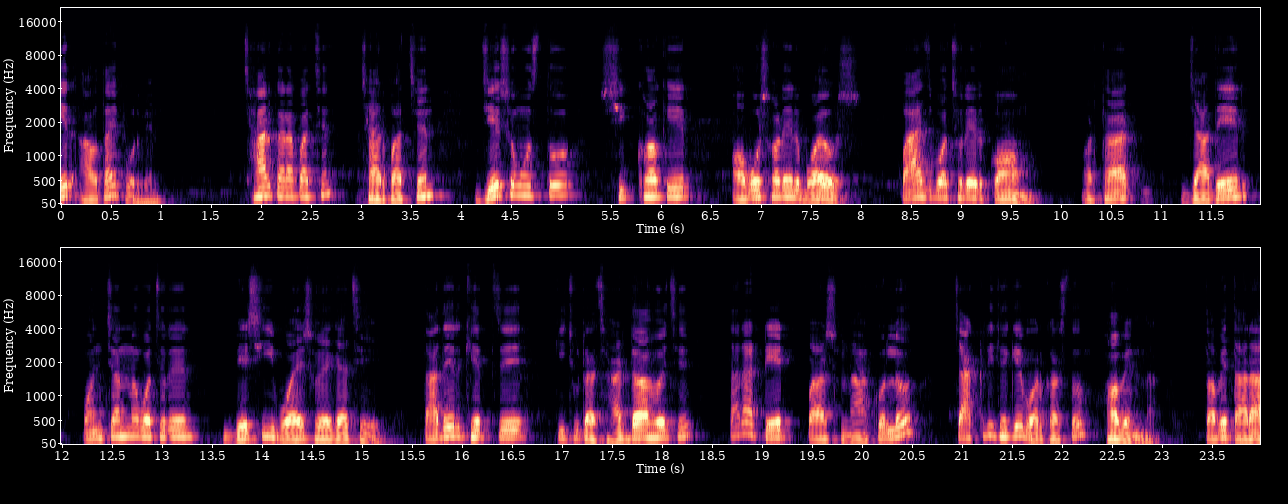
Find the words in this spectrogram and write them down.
এর আওতায় পড়বেন। ছাড় কারা পাচ্ছেন? ছাড় পাচ্ছেন যে সমস্ত শিক্ষকের অবসরের বয়স পাঁচ বছরের কম অর্থাৎ যাদের পঞ্চান্ন বছরের বেশি বয়স হয়ে গেছে, তাদের ক্ষেত্রে কিছুটা ছাড় দেওয়া হয়েছে। তারা টেট পাস না করলেও চাকরি থেকে বরখাস্ত হবেন না। তবে তারা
